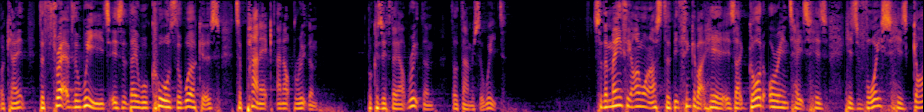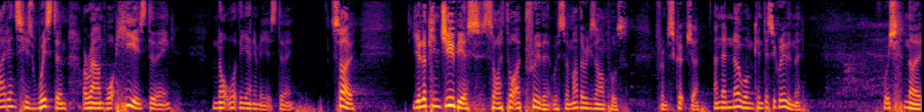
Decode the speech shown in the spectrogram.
Okay? The threat of the weeds is that they will cause the workers to panic and uproot them. Because if they uproot them, they'll damage the wheat. So the main thing I want us to be, think about here is that God orientates his, his voice, his guidance, his wisdom around what he is doing, not what the enemy is doing. So, you're looking dubious, so I thought I'd prove it with some other examples from scripture. And then no one can disagree with me. Which, no,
